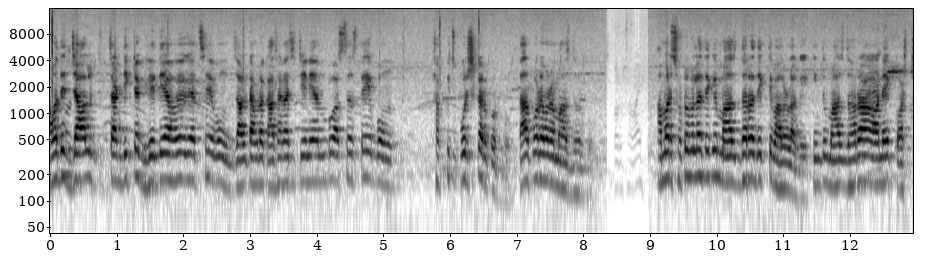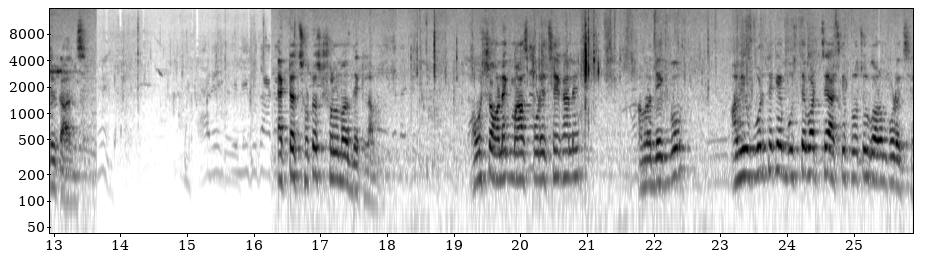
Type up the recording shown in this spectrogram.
আমাদের জাল চারদিকটা ঘিরে দেওয়া হয়ে গেছে এবং জালটা আমরা কাছাকাছি টেনে আনব আস্তে আস্তে এবং সব কিছু পরিষ্কার করব। তারপরে আমরা মাছ ধরবো। আমার ছোটবেলা থেকে মাছ ধরা দেখতে ভালো লাগে, কিন্তু মাছ ধরা অনেক কষ্টের কাজ। একটা ছোট শোল মাছ দেখলাম। অবশ্য অনেক মাছ পড়েছে এখানে। আমরা দেখব। আমি উপর থেকে বুঝতে পারছি আজকে প্রচুর গরম পড়েছে।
